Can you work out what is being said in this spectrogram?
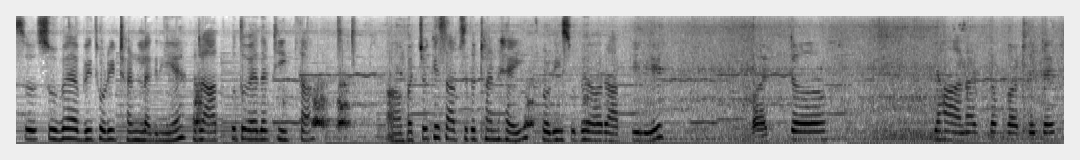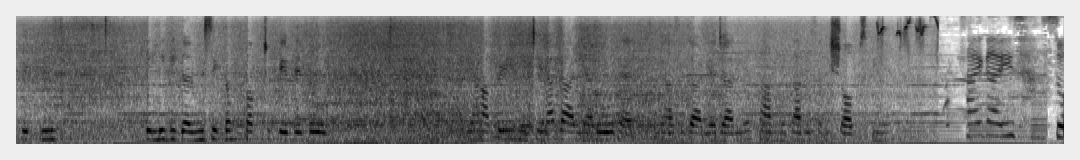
सु, सुबह अभी थोड़ी ठंड लग रही है। रात को तो वेदर ठीक था। आ, बच्चों के हिसाब से तो ठंड है ही थोड़ी सुबह और रात के लिए। बट यहाँ आना एकदम इट है क्योंकि दिल्ली की गर्मी से एकदम पक चुके थे तो यहाँ पे नीचे ना गाड़ियाँ, रोड है, यहाँ से गाड़ियाँ जा रही हैं, सामने काफ़ी सारी शॉप्स भी हैं। Hi guys so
